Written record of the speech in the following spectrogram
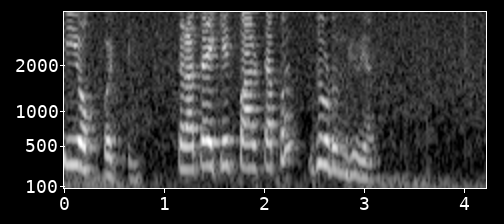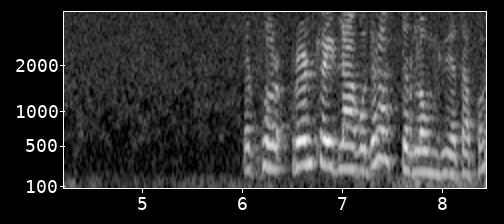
ही योगपट्टी. तर आता एक एक पार्ट आपण जोडून घेऊयात. तर फ्र फ्रंट साईडला अगोदर अस्तर लावून घेऊयात आपण.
